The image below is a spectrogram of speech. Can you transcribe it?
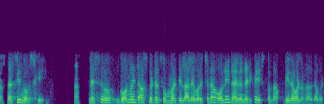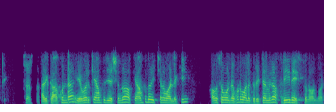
నర్సింగ్ హోమ్స్కి. ప్లస్ గవర్నమెంట్ హాస్పిటల్స్ ఉమ్మడి జిల్లాలో ఎవరు వచ్చినా ఓన్లీ నైన్ హండ్రెడ్ కే ఇస్తున్నాం. బీద వాళ్ళు ఉన్నారు కాబట్టి. అది కాకుండా ఎవరు క్యాంపు చేసిందో ఆ క్యాంపులో ఇచ్చిన వాళ్ళకి అవసరం ఉన్నప్పుడు వాళ్ళకి రిటర్న్గా ఫ్రీనే ఇస్తున్నాం అనమాట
